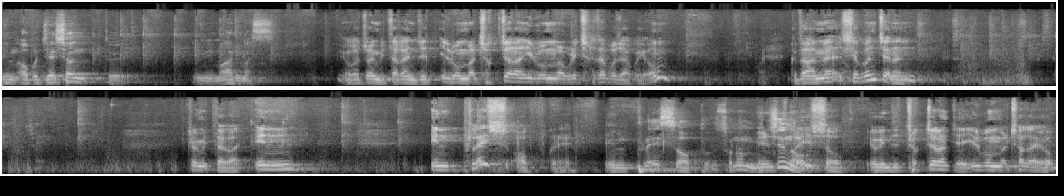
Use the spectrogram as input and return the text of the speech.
in opposition 또 이미 뭐 말이마스. 요거 좀 이따가 이제 일본말 적절한 일본말 우리 찾아보자고요. 그다음에 세 번째는 좀 이따가 in in place of 그래요. in place of 소는 미치노. in place of 여기 이제 적절한 일본말 찾아요.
